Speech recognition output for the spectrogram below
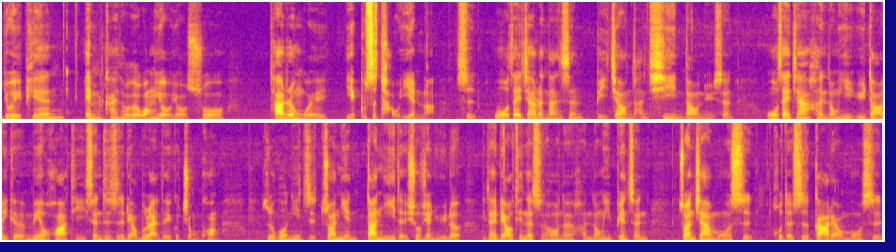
有一篇 M 开头的网友有说，他认为也不是讨厌啦，是窝在家的男生比较难吸引到女生，窝在家很容易遇到一个没有话题，甚至是聊不来的一个窘况。如果你只钻研单一的休闲娱乐，你在聊天的时候呢，很容易变成专家模式或者是尬聊模式，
